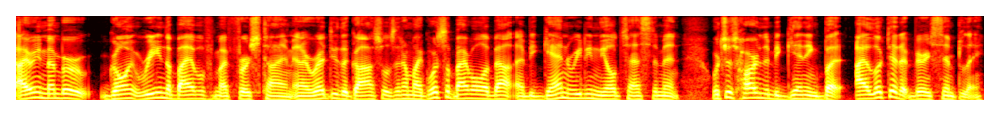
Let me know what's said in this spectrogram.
I remember going reading the Bible for my first time, and I read through the Gospels, and I'm like, "What's the Bible all about?" And I began reading the Old Testament, which was hard in the beginning, but I looked at it very simply.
